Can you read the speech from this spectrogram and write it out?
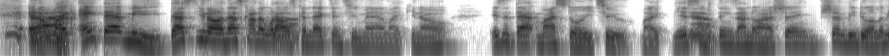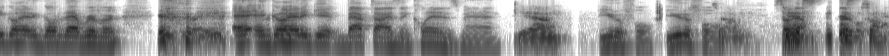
and I'm like, ain't that me? That's you know, and that's kind of what I was connecting to, man. Like, you know, isn't that my story too? Like, there's Yeah. some things I know I shouldn't shouldn't be doing. Let me go ahead and go to that river Right. and, and go ahead and get baptized and cleansed, man. yeah, Beautiful, beautiful. so, So yeah, this, this incredible song.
